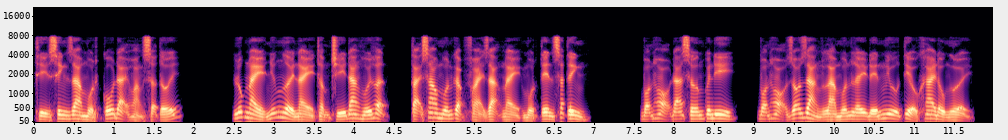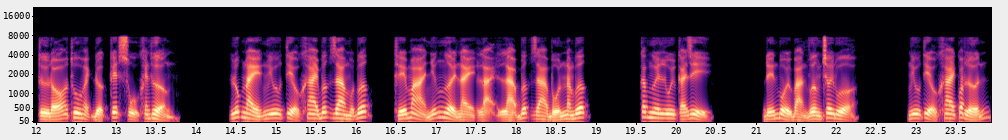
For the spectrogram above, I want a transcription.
thì sinh ra một cỗ đại hoảng sợ tới. Lúc này những người này thậm chí đang hối hận, tại sao muốn gặp phải dạng này một tên sát tinh. Bọn họ đã sớm quên đi, bọn họ rõ ràng là muốn lấy đến Ngưu Tiểu Khai đầu người, từ đó thu hoạch được kết xù khen thưởng. Lúc này Ngưu Tiểu Khai bước ra một bước, thế mà những người này lại là bước ra bốn năm bước. Các ngươi lui cái gì? Đến bồi bản vương chơi đùa. Ngưu Tiểu Khai quát lớn,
